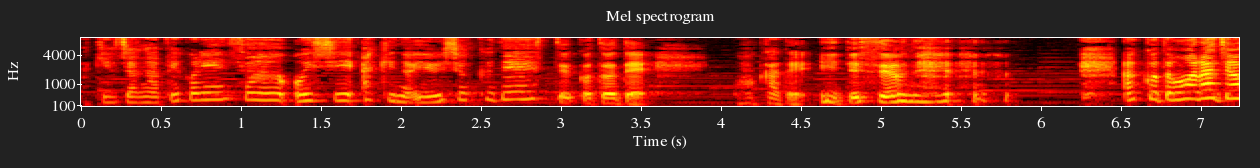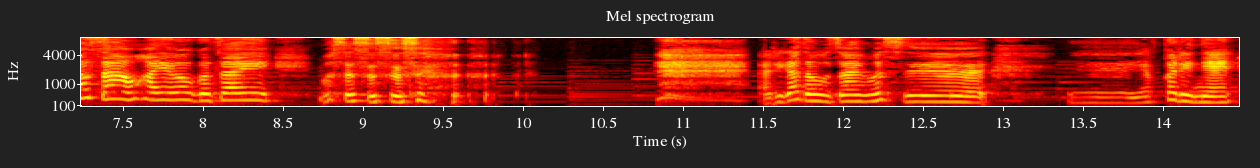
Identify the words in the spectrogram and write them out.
秋代ちゃんがペコリンさん、美味しい秋の夕食です。ということで、豪華でいいですよね。あ、子供ラジオさん、おはようございます。すすす。ありがとうございます、やっぱりね、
